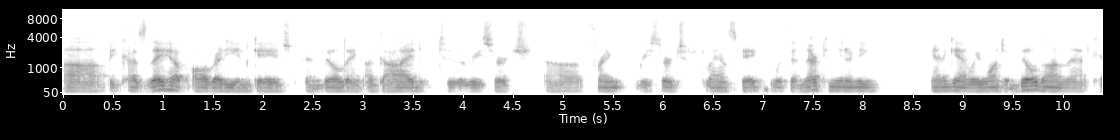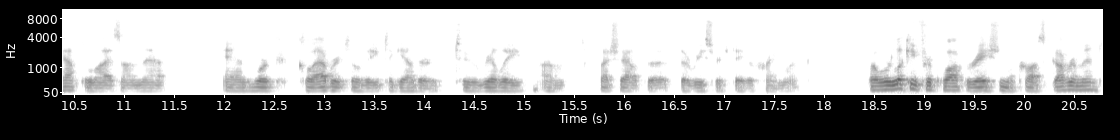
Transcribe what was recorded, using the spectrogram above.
uh, because they have already engaged in building a guide to the research uh, frame research landscape within their community. And again, we want to build on that, capitalize on that, and work collaboratively together to really um, flesh out the, the research data framework. But we're looking for cooperation across government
